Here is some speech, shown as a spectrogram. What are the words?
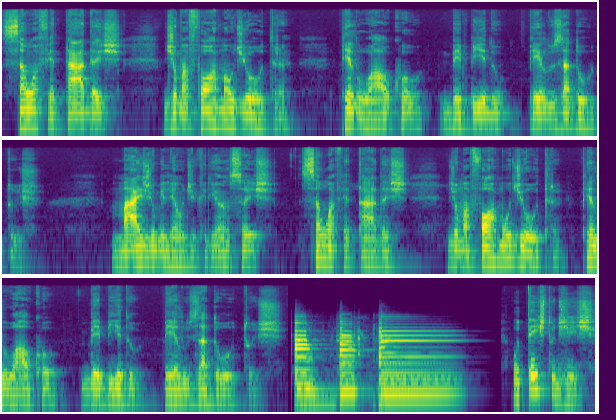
são afetadas de uma forma ou de outra pelo álcool bebido pelos adultos. Mais de um milhão de crianças são afetadas de uma forma ou de outra pelo álcool bebido pelos adultos. O texto diz:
